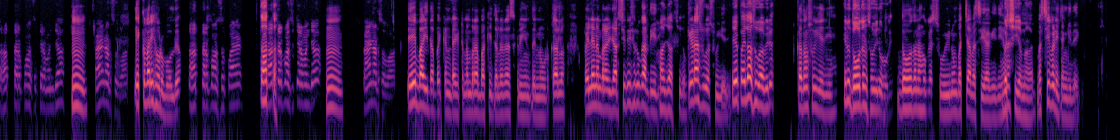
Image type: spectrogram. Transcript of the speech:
77554 ਹੂੰ। 65862 ਇੱਕ ਵਾਰੀ ਹੋਰ ਬੋਲ ਦਿਓ। 77565 77 77554 ਹੂੰ। 65862 ਇਹ ਬਾਈ ਦਾ ਬਾਈ ਕੰਟੈਕਟ ਨੰਬਰ ਆ ਬਾਕੀ ਚੱਲ ਰਿਹਾ ਸਕਰੀਨ ਤੇ ਨੋਟ ਕਰ ਲਓ। ਪਹਿਲੇ ਨੰਬਰ ਵਾਲੀ ਜਰਸੀ ਤੋਂ ਹੀ ਸ਼ੁਰੂ ਕਰ ਦਈਏ ਜੀ? ਹਾਂ ਜਰਸੀ ਤੋਂ। ਕਿਹੜਾ ਸੂਆ ਸੂਈ ਹੈ ਜੀ? ਇਹ ਪਹਿਲਾ ਸੂਆ ਵੀਰ। ਕਦੋਂ ਸੂਈ ਹੈ ਜੀ ਇਹ? ਇਹਨੂੰ ਦੋ ਦਿਨ ਸੂਈ ਨੂੰ ਹੋ ਗਏ। ਦੋ ਦਿਨ ਹੋ ਗਏ ਸੂਈ ਨੂੰ ਬੱਚਾ ਬੱਸੀ ਆ ਗਈ ਜੀ ਬੱਚੀ ਆ ਮਗਰ। ਬੱਸੀ ਬੜੀ ਚੰਗੀ ਦੇ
